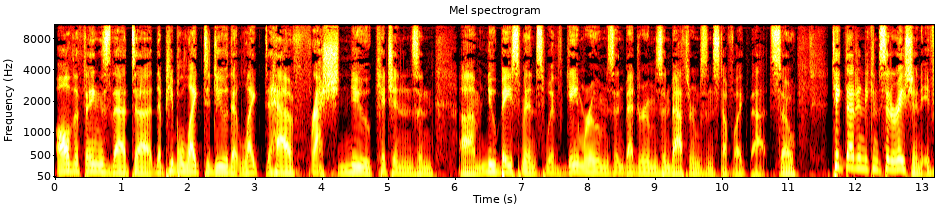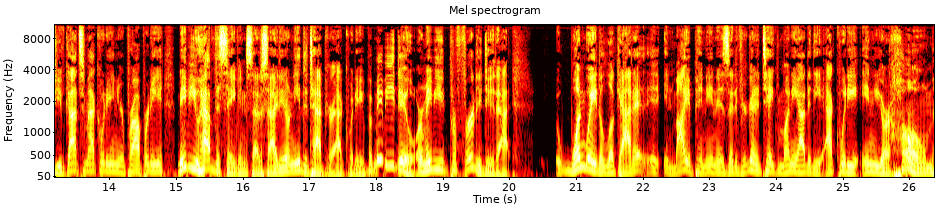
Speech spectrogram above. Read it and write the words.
all the things that uh, that people like to do that like to have fresh new kitchens and um, new basements with game rooms and bedrooms and bathrooms and stuff like that. So take that into consideration. If you've got some equity in your property, maybe you have the savings set aside. You don't need to tap your equity, but maybe you do, or maybe you'd prefer to do that. One way to look at it, in my opinion, is that if you're going to take money out of the equity in your home,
